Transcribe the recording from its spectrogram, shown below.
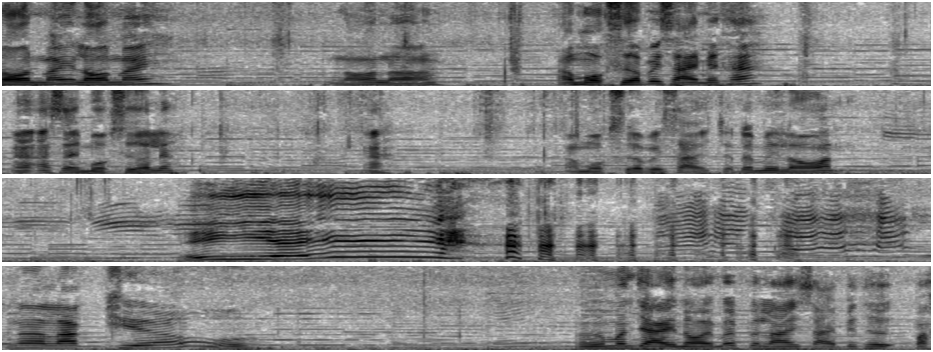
ร้อนไหมร้อนไหมร้อนเหรอเอาหมวกเสือไปใส่ไหมคะอะเอาใส่หมวกเสือแล้ว เอาหมวกเสือไปใส่จะได้ไม่ร้อนเอ้ยเย้น่ารักเชียว เออ มันใหญ่หน่อยไม่เป็นไรใส่ไปเถอะปะ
